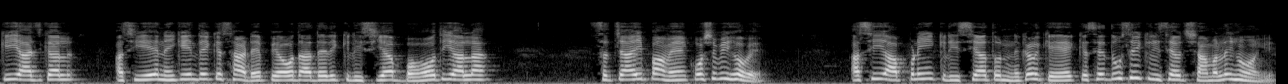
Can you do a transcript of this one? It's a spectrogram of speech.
ਕੀ ਅੱਜ ਕੱਲ ਅਸੀਂ ਇਹ ਨਹੀਂ ਕਹਿੰਦੇ ਕਿ ਸਾਡੇ ਪਿਓ ਦਾਦੇ ਦੀ ਕਲੀਸਿਆ ਬਹੁਤ ਹੀ ਆਲਾ, ਸਚਾਈ ਭਾਵੇਂ ਕੁਝ ਵੀ ਹੋਵੇ। ਅਸੀਂ ਆਪਣੀ ਕਲੀਸਿਆ ਤੋਂ ਨਿਕਲ ਕੇ ਕਿਸੇ ਦੂਸਰੀ ਕਲੀਸਿਆ ਵਿੱਚ ਸ਼ਾਮਲ ਨਹੀਂ ਹੋਵਾਂਗੇ।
